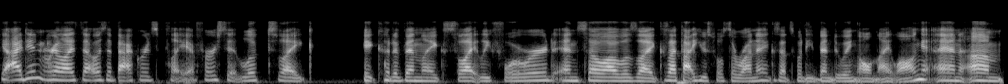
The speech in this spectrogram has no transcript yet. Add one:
Yeah, I didn't realize that was a backwards play. At first, it looked like it could have been like slightly forward, and so I was like, because I thought he was supposed to run it, because that's what he'd been doing all night long, and um,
